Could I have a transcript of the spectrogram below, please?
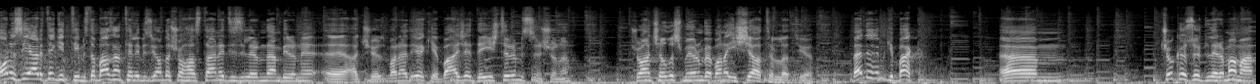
Onu ziyarete gittiğimizde bazen televizyonda şu hastane dizilerinden birini e, açıyoruz. Bana diyor ki Bayce değiştirir misin şunu? Şu an çalışmıyorum ve bana işi hatırlatıyor. Ben dedim ki bak e, çok özür dilerim ama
